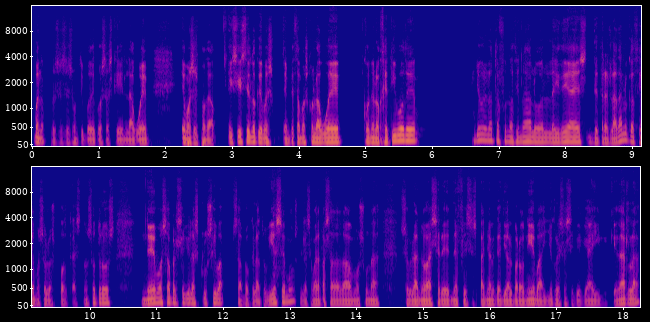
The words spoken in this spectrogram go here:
bueno, pues ese es un tipo de cosas que en la web hemos explorado. Y si es cierto que pues, empezamos con la web con el objetivo de yo creo que la otra fundacional o la idea es de trasladar lo que hacíamos en los podcasts. Nosotros no íbamos a perseguir la exclusiva, salvo que la tuviésemos. La semana pasada dábamos una sobre la nueva serie de Netflix español que dio Álvaro Nieva y yo creo que esa sí que hay que darla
